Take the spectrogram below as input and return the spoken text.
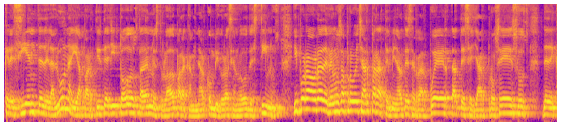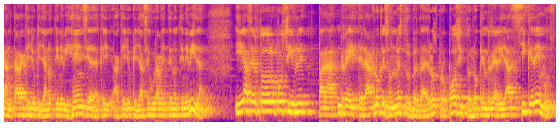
creciente de la luna y a partir de allí todo está de nuestro lado para caminar con vigor hacia nuevos destinos. Y por ahora debemos aprovechar para terminar de cerrar puertas, de sellar procesos, de decantar aquello que ya no tiene vigencia, de aquello que ya seguramente no tiene vida. Y hacer todo lo posible para reiterar lo que son nuestros verdaderos propósitos, lo que en realidad sí queremos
